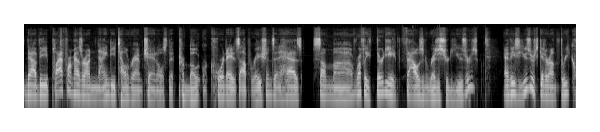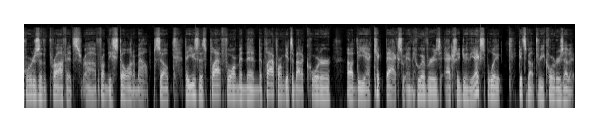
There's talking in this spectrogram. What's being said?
Now the platform has around 90 Telegram channels that promote or coordinate its operations, and it has some uh, roughly 38,000 registered users. And these users get around three quarters of the profits uh, from the stolen amount. So they use this platform, and then the platform gets about a quarter of the uh, kickbacks, and whoever is actually doing the exploit gets about three quarters of it.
